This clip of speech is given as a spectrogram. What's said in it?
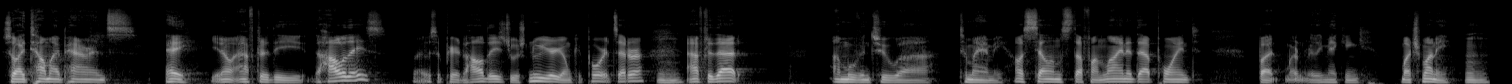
So I tell my parents, hey, you know, after the the holidays, right? It was a period of holidays, Jewish New Year, Yom Kippur, etc. After that, I'm moving to uh, to Miami. I was selling stuff online at that point, but weren't really making much money. Mhm.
